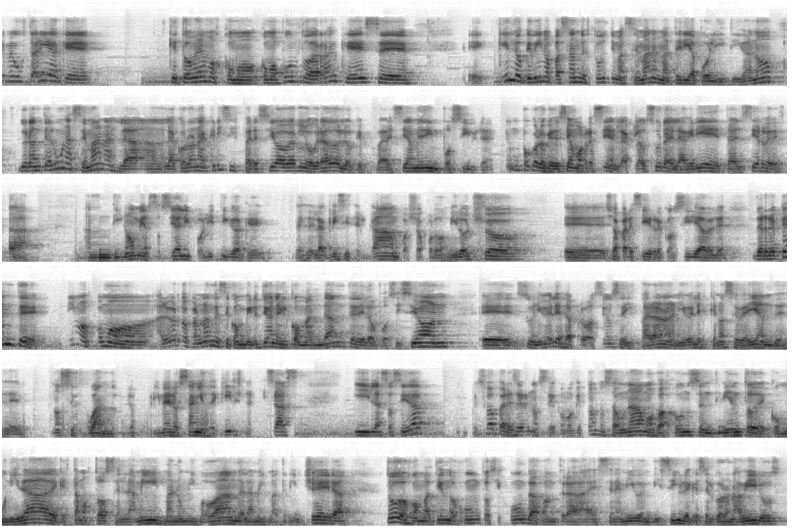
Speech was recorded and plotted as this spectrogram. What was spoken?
que me gustaría que, tomemos como, como, punto de arranque es eh, eh, qué es lo que vino pasando esta última semana en materia política, ¿no? Durante algunas semanas la, la, corona crisis pareció haber logrado lo que parecía medio imposible. Un poco lo que decíamos recién, la clausura de la grieta, el cierre de esta antinomia social y política que desde la crisis del campo, allá por 2008, eh, ya parecía irreconciliable. De repente vimos cómo Alberto Fernández se convirtió en el comandante de la oposición, eh, sus niveles de aprobación se dispararon a niveles que no se veían desde no sé cuándo, los primeros años de Kirchner quizás, y la sociedad empezó a parecer, no sé, como que todos nos aunábamos bajo un sentimiento de comunidad, de que estamos todos en la misma, en un mismo bando, en la misma trinchera, todos combatiendo juntos y juntas contra ese enemigo invisible que es el coronavirus.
